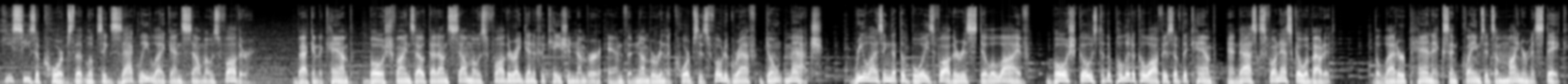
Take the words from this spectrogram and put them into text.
he sees a corpse that looks exactly like Anselmo's father. Back in the camp, Boix finds out that Anselmo's father identification number and the number in the corpse's photograph don't match. Realizing that the boy's father is still alive, Boix goes to the political office of the camp and asks Fonesco about it. The latter panics and claims it's a minor mistake.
